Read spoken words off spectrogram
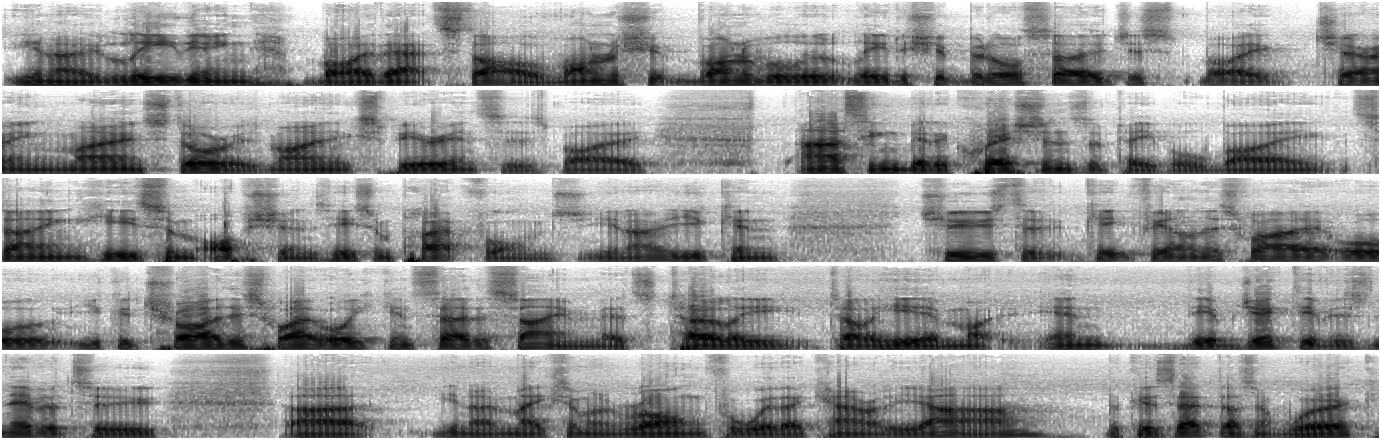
you know, leading by that style, vulnerable, vulnerable leadership, but also just by sharing my own stories, my own experiences, by asking better questions of people, by saying, here's some options, here's some platforms. You know, you can choose to keep feeling this way, or you could try this way, or you can say the same. That's totally, totally here. And the objective is never to, uh, you know, make someone wrong for where they currently are, because that doesn't work.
